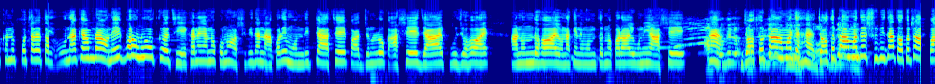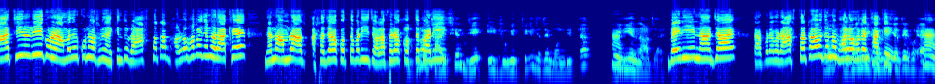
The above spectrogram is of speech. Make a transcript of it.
ওখানে প্রচারে ওনাকে আমরা অনেকবার অনুরোধ করেছি এখানে যেন কোনো অসুবিধা না করে মন্দিরটা আছে পাঁচজন লোক আসে যায় পুজো হয় আনন্দ হয় ওনাকে নিমন্ত্রণ করা হয় উনি আসে। হ্যাঁ যতটা আমাদের হ্যাঁ যতটা আমাদের সুবিধা ততটা পাঁচিল দিয়ে কোনো আমাদের কোনো অসুবিধা নেই। কিন্তু রাস্তাটা ভালোভাবে যেন রাখে যেন আমরা আসা যাওয়া করতে পারি চলাফেরা করতে পারি। যে এই জমির থেকে যাতে মন্দিরটা হ্যাঁ। বেরিয়ে না যায়। বেরিয়ে না যায় তারপরে আবার রাস্তাটাও যেন ভালোভাবে থাকে। হ্যাঁ।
